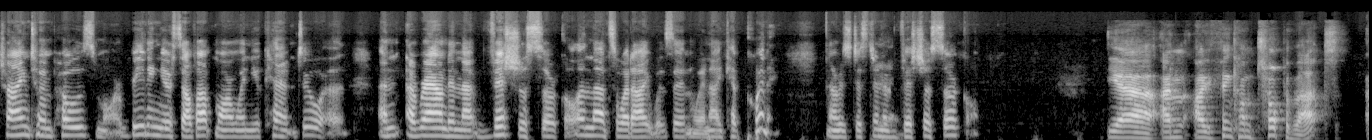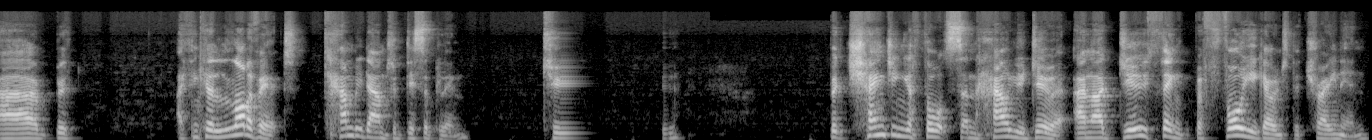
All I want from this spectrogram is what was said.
trying to impose more, beating yourself up more when you can't do it, and around in that vicious circle. And that's what I was in when I kept quitting. I was just in yeah. a vicious circle. Yeah. And I think on top of that, uh, I think a lot of it can be down to discipline to but changing your thoughts and how you do it. And I do think before you go into the training,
